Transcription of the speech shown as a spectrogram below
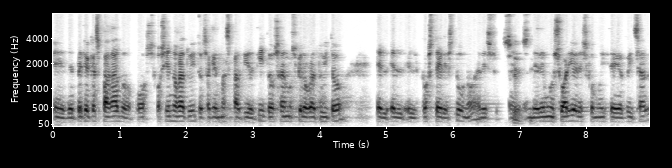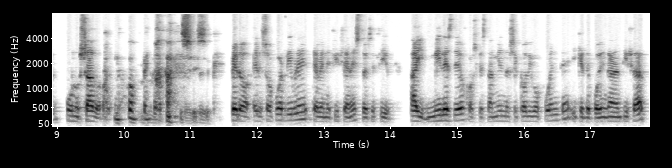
eh, del precio que has pagado o, o siendo gratuito, saquen más partido de ti. Todos sabemos que lo gratuito, el, el, el coste eres tú, ¿no? Eres, Sí, en sí. vez de un usuario, eres, como dice Richard, un usado, ¿no? Pero, Sí, sí. pero el software libre te beneficia en esto, es decir, hay miles de ojos que están viendo ese código fuente y que te pueden garantizar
